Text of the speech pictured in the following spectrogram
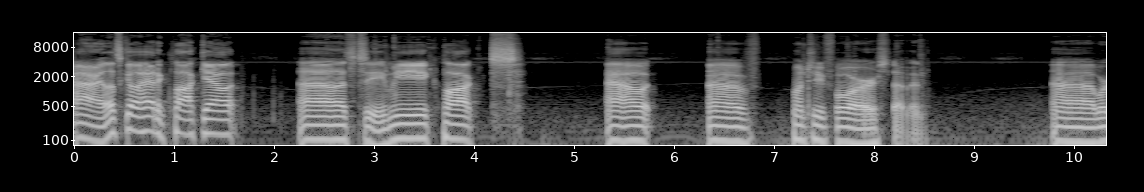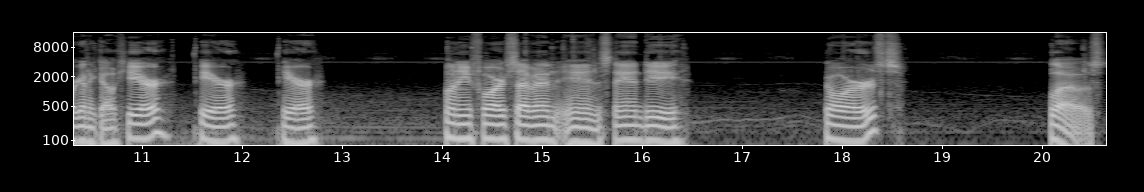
All right, let's go ahead and clock out. Uh, let's see. Me clocks out of 24/7. Uh, we're gonna go here, here, here. 24/7 in Sandy Shores. Closed.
